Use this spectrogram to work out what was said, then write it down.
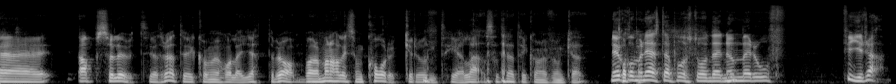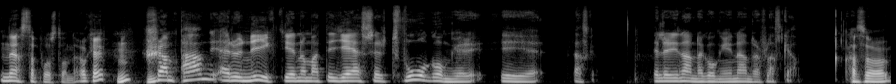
Eh, absolut, jag tror att det kommer hålla jättebra. Bara man har liksom kork runt hela så tror jag att det kommer funka. Nu Toppen. kommer nästa påstående, nummer f- fyra. Nästa påstående, okej. Mm. Champagne är unikt genom att det jäser två gånger i flaskan. Eller en andra gång i en andra flaska. Alltså,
